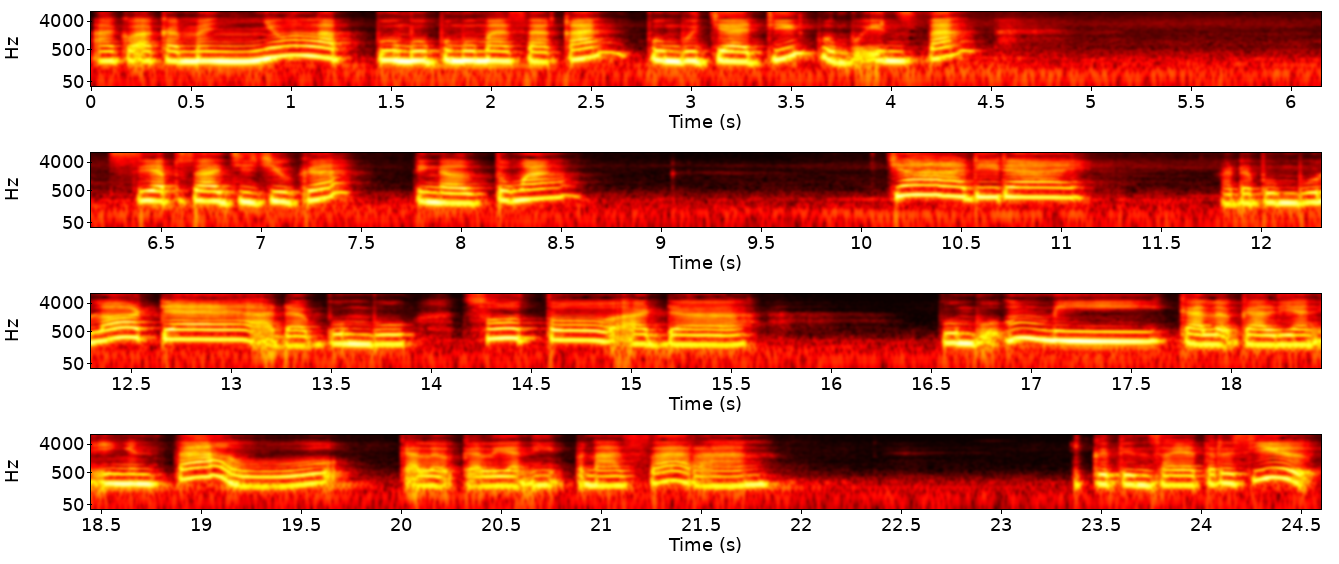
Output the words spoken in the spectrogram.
Aku akan menyulap bumbu-bumbu masakan bumbu jadi bumbu instan. Siap saji juga tinggal tuang. Jadi deh ada bumbu lodeh ada bumbu soto ada bumbu mie. Kalau kalian ingin tahu kalau kalian penasaran ikutin saya terus yuk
